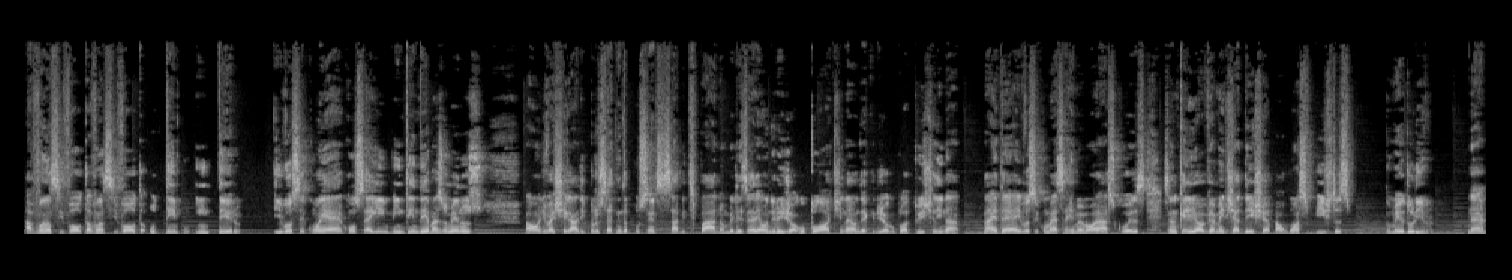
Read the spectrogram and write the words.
Avança e volta, avança e volta o tempo inteiro. E você conhece, consegue entender mais ou menos aonde vai chegar ali pelos 70%, você sabe, tipo, ah, não, beleza, é onde ele joga o plot, né? Onde é que ele joga o plot twist ali na, na ideia e você começa a rememorar as coisas, sendo que ele obviamente já deixa algumas pistas no meio do livro, né?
